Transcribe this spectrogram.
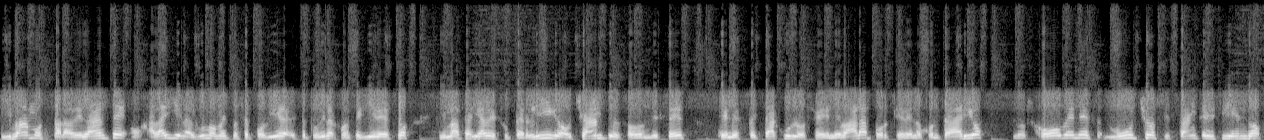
y vamos para adelante, ojalá y en algún momento se pudiera se pudiera conseguir esto y más allá de Superliga o Champions o donde estés, que el espectáculo se elevara porque de lo contrario los jóvenes, muchos están creciendo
